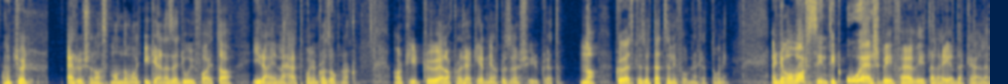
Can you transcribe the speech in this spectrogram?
Úgyhogy erősen azt mondom, hogy igen, ez egy újfajta irány lehet mondjuk azoknak, akik el akarják érni a közönségüket. Na, következő tetszeni fog neked, Tomi. Engem a vas szintik USB felvétele érdekelne.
